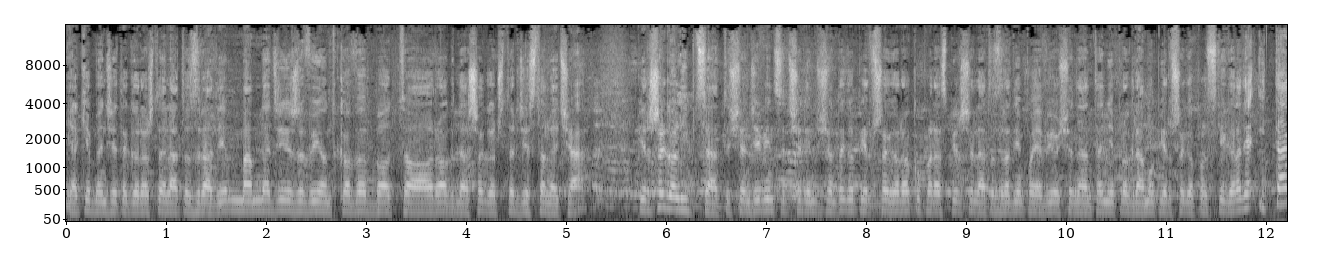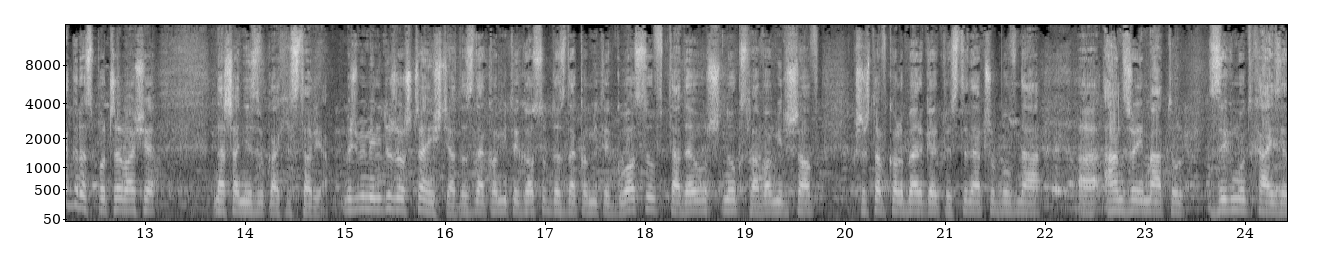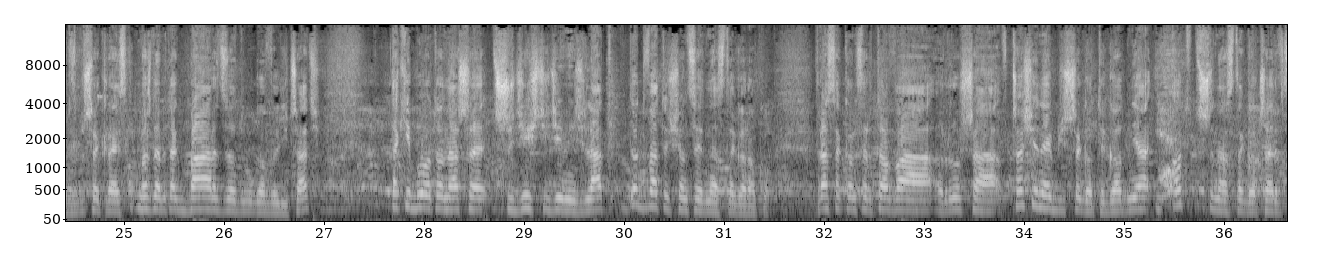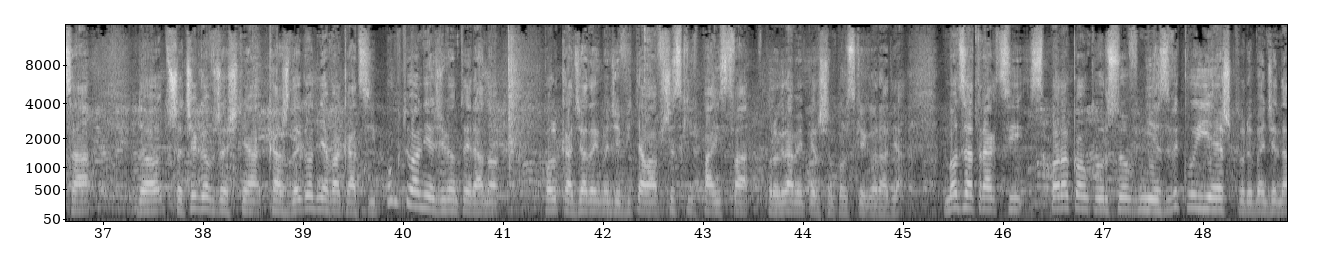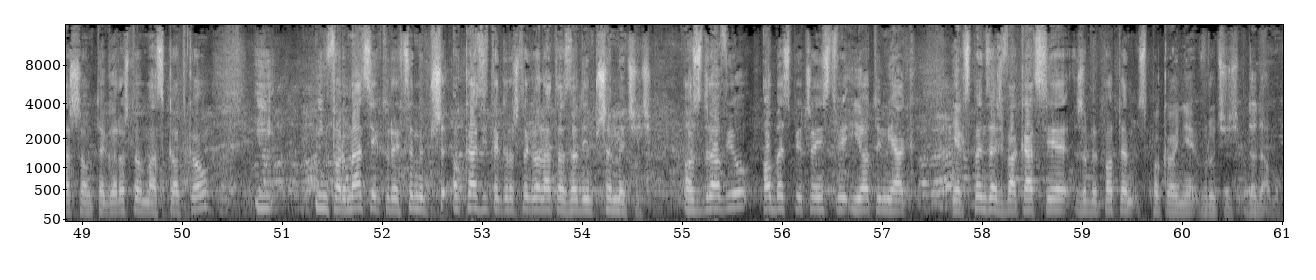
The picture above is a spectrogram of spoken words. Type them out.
Jakie będzie tegoroczne lato z radiem? Mam nadzieję, że wyjątkowe, bo to rok naszego 40-lecia. 1 lipca 1971 roku po raz pierwszy lato z radiem pojawiło się na antenie programu Pierwszego Polskiego Radia i tak rozpoczęła się nasza niezwykła historia. Myśmy mieli dużo szczęścia do znakomitych osób, do znakomitych głosów. Tadeusz Sznuk, Sławomir Szow, Krzysztof Kolberger, Krystyna Czubówna, e, Andrzej Matul, Zygmunt Heiser, Zbyszek Krajski. Można by tak bardzo długo wyliczać. Takie było to nasze 39 lat do 2011 roku. Trasa koncertowa rusza w czasie najbliższego tygodnia i od 13 czerwca do 3 września każdego dnia wakacji, punktualnie o 9 rano, Polka Dziadek będzie witała wszystkich Państwa w programie Pierwszym Polskiego Radia. Moc atrakcji, sporo konkursów, niezwykły jeż, który będzie naszą tegoroczną maskotką i informacje, które chcemy przy okazji tegorocznego lata z radiem przemycić. O zdrowiu, o bezpieczeństwie i o tym, jak, jak spędzać wakacje, żeby potem spokojnie wrócić do domu.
